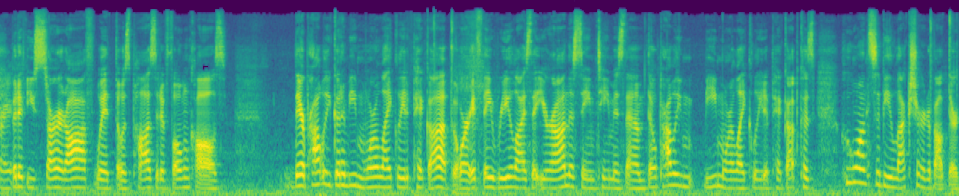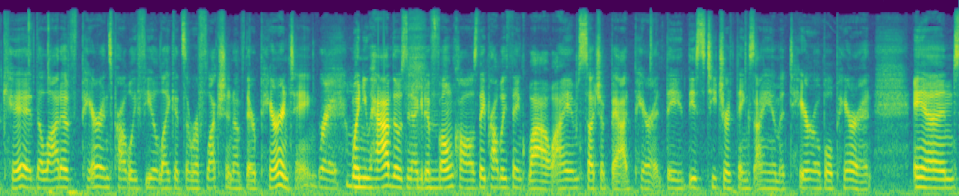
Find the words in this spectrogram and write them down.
Right. But if you start off with those positive phone calls, they're probably going to be more likely to pick up or if they realize that you're on the same team as them they'll probably be more likely to pick up because who wants to be lectured about their kid? A lot of parents probably feel like it's a reflection of their parenting. Right. when you have those negative mm-hmm. phone calls they probably think wow i am such a bad parent. They this teacher thinks i am a terrible parent. And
